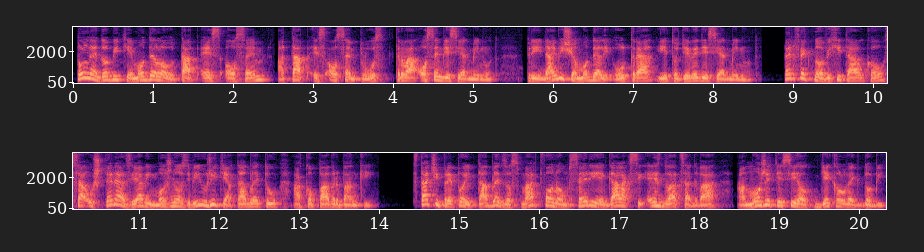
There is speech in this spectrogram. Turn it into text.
plné dobitie modelov Tab S8 a Tab S8 Plus trvá 80 minút. Pri najvyššom modeli Ultra je to 90 minút. Perfektnou vychytávkou sa už teraz javí možnosť využitia tabletu ako powerbanky. Stačí prepojiť tablet so smartfónom série Galaxy S22 a môžete si ho kdekoľvek dobiť.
